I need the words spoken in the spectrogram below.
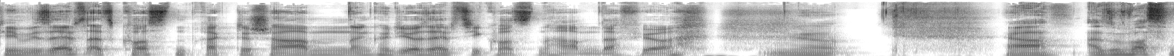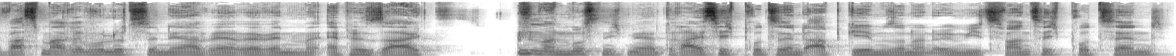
den wir selbst als Kosten praktisch haben, dann könnt ihr auch selbst die Kosten haben dafür. Ja. Ja, also was, was mal revolutionär wäre, wenn Apple sagt, man muss nicht mehr 30 Prozent abgeben, sondern irgendwie 20 Prozent.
